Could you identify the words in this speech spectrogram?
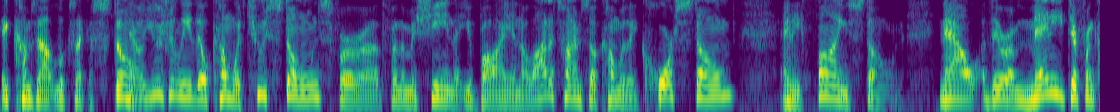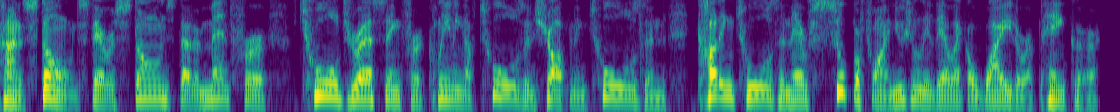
it comes out, looks like a stone. Now, usually they'll come with two stones for, uh, for the machine that you buy. And a lot of times they'll come with a coarse stone and a fine stone. Now, there are many different kind of stones. There are stones that are meant for tool dressing for cleaning up tools and sharpening tools and cutting tools and they're super fine. Usually they're like a white or a pink or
